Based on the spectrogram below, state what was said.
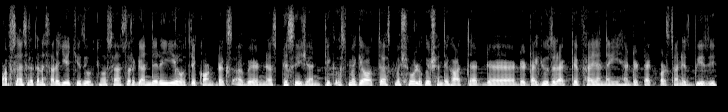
अब सेंसर के अंदर सारी ये चीज़ें होती हैं और सेंसर के अंदर ही ये होती है कॉन्टेक्स अवेयरनेस डिसीज़न ठीक उसमें क्या होता है? इसमें शो लोकेशन दिखाता है डिटेक्ट यूज़र एक्टिव है या नहीं है detect person is busy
